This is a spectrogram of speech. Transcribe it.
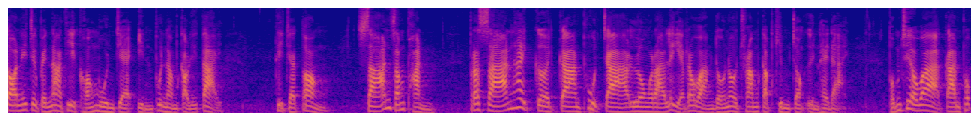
ตอนนี้จึงเป็นหน้าที่ของมูนแจอินผู้นำเกาหลีใต้ ที่จะต้องสารสัมพันธ์ ประสานให้เกิดการพูดจาลงรายละเอียดระหว่างโดนัลด์ทรัมป์กับคิมจองอึนให้ได้ ผมเชื่อว่าการพบ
